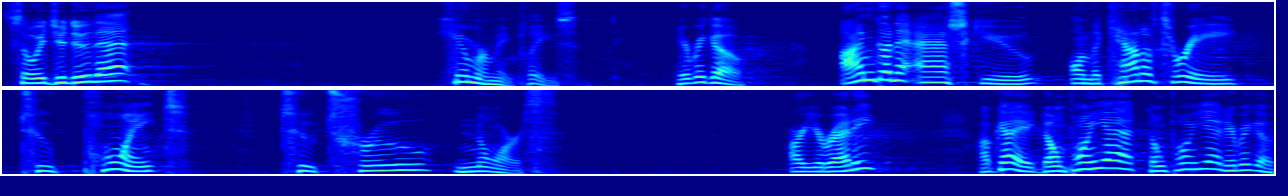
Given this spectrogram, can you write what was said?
So, would you do that? Humor me, please. Here we go. I'm going to ask you on the count of three to point to true north. Are you ready? Okay, don't point yet. Don't point yet. Here we go.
